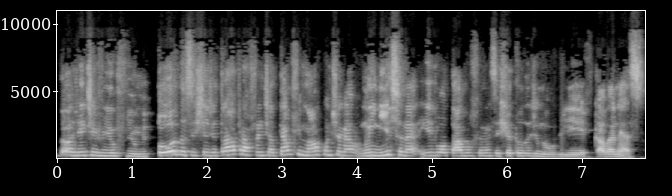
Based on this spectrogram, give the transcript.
Então a gente via o filme todo, assistia de trás para frente até o final, quando chegava no início, né? E voltava o filme, assistia tudo de novo. E ficava nessa.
